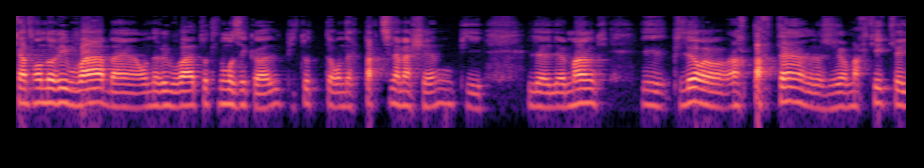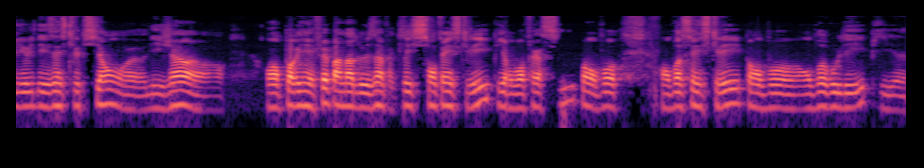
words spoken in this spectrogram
quand on a réouvert, ben, on a réouvert toutes nos écoles, puis tout, on a reparti la machine, puis le, manque. puis là, en repartant, j'ai remarqué qu'il y a eu des inscriptions. Euh, les gens ont, pas rien fait pendant deux ans. Fait que là, ils se sont inscrits, puis on va faire ci, puis on va, on va s'inscrire, puis on va, on va rouler, puis. Euh,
